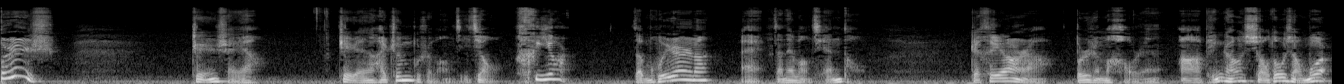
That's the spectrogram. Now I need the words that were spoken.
不认识。这人谁呀？这人还真不是王吉，叫黑二。怎么回事呢？哎，咱得往前头。这黑二啊，不是什么好人啊，平常小偷小摸，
